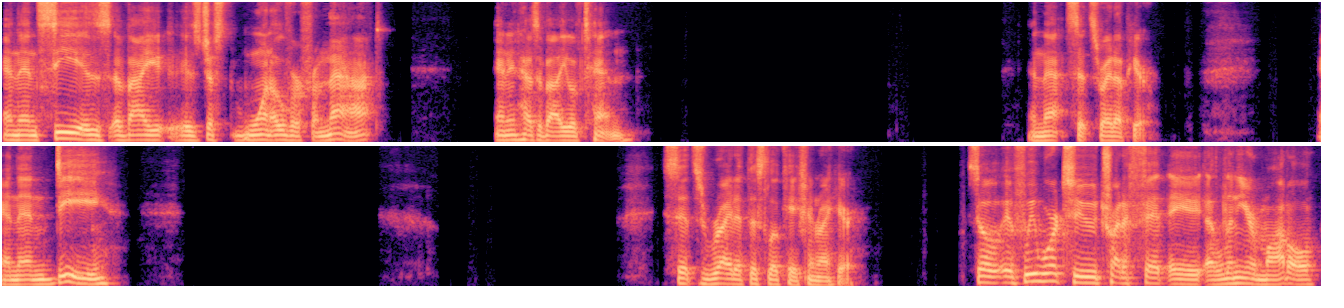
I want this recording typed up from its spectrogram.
And then c is a value is just one over from that and it has a value of 10 and that sits right up here. And then D sits right at this location right here. So if we were to try to fit a, a linear model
